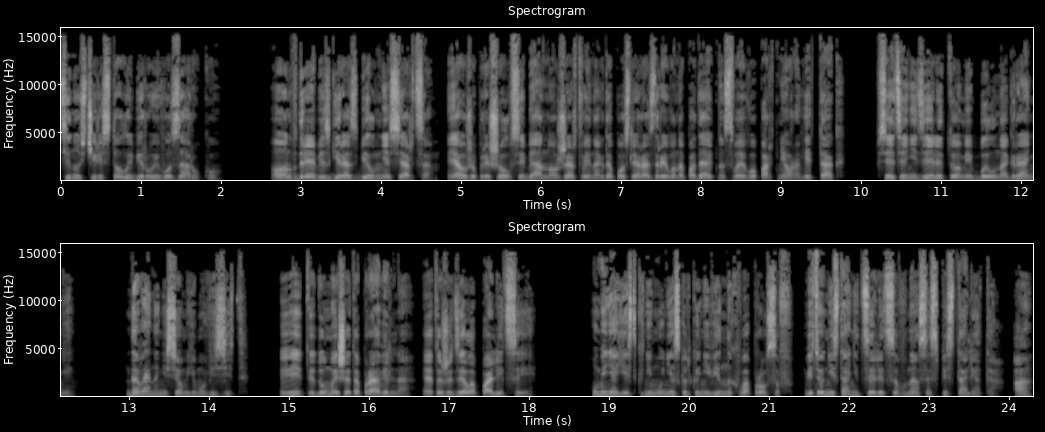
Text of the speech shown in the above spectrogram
тянусь через стол и беру его за руку. Он вдребезги разбил мне сердце. Я уже пришел в себя, но жертвы иногда после разрыва нападают на своего партнера. Ведь так? Все те недели Томми был на грани. Давай нанесем ему визит. Вит, ты думаешь, это правильно? Это же дело полиции. У меня есть к нему несколько невинных вопросов. Ведь он не станет целиться в нас из пистолета, а?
